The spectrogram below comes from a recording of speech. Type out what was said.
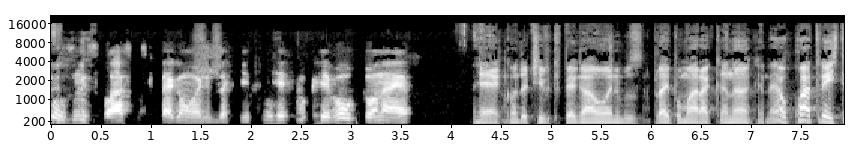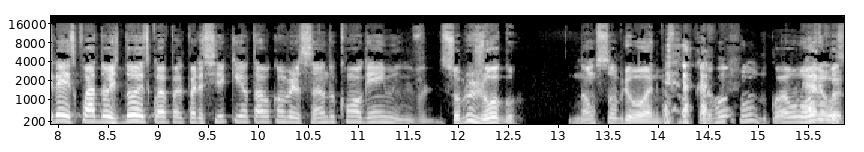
os clássicos que pegam ônibus aqui. Me revoltou na época. É, quando eu tive que pegar ônibus para ir pro Maracanã, né, o 433, 422, parecia que eu tava conversando com alguém sobre o jogo, não sobre o ônibus. Eu quero, qual é o ônibus?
